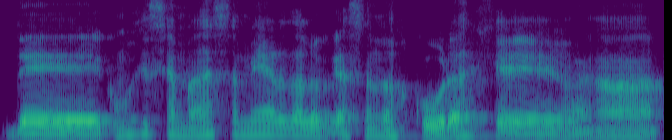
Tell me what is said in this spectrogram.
de, ¿cómo es que se llama esa mierda? Lo que hacen los curas que van a,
